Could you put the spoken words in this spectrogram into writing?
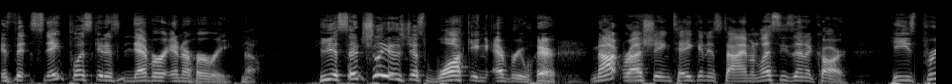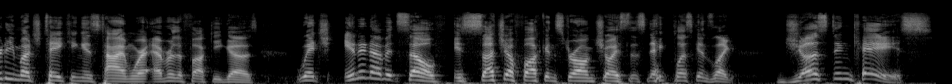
is that Snake Plissken is never in a hurry. No. He essentially is just walking everywhere, not rushing, taking his time, unless he's in a car. He's pretty much taking his time wherever the fuck he goes, which in and of itself is such a fucking strong choice that Snake Plissken's like, just in case,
